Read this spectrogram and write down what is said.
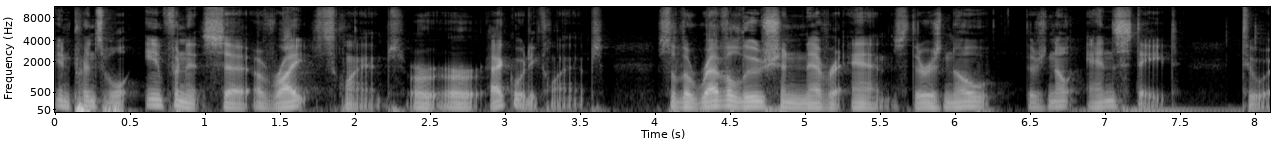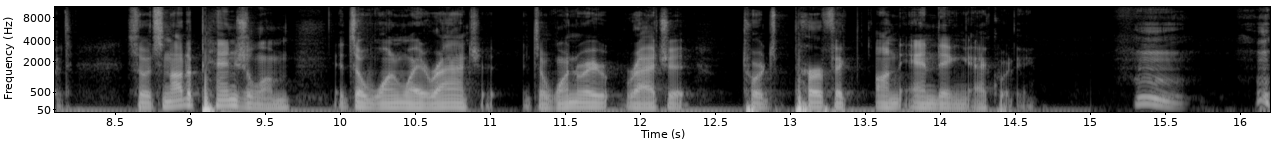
in principle infinite set of rights claims or, or equity claims. So the revolution never ends. There is no there's no end state to it. So it's not a pendulum, it's a one-way ratchet. It's a one-way ratchet towards perfect unending equity. Hmm.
